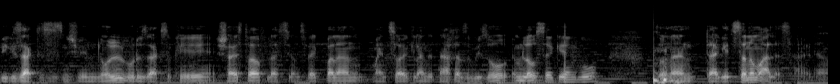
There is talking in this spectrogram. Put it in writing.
wie gesagt, es ist nicht wie im Null, wo du sagst, okay, scheiß drauf, lass sie uns wegballern, mein Zeug landet nachher sowieso im Low-Sec irgendwo, sondern da geht es dann um alles halt, ja.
